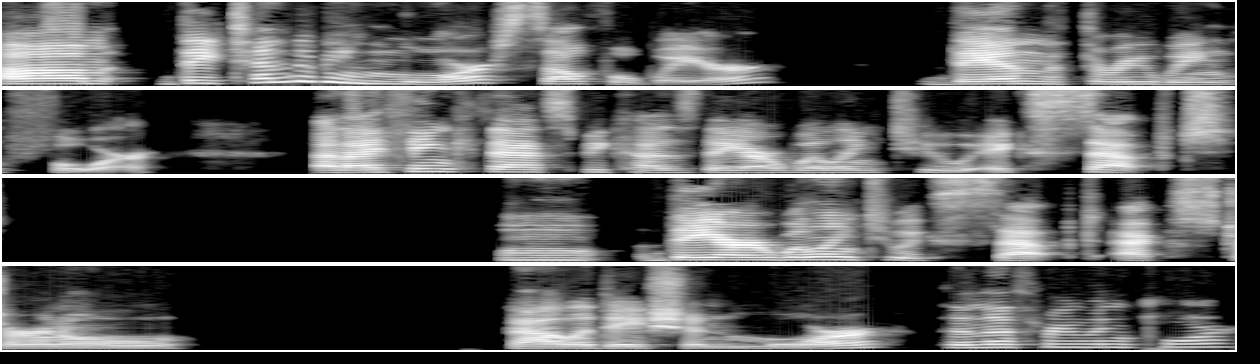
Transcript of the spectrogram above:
Um, they tend to be more self-aware than the three wing four. And I think that's because they are willing to accept they are willing to accept external validation more than the three wing four.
